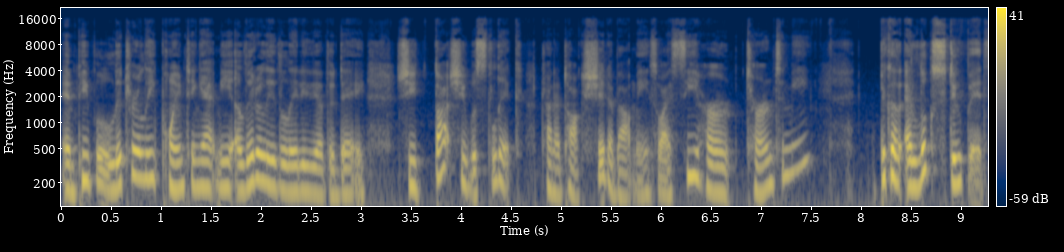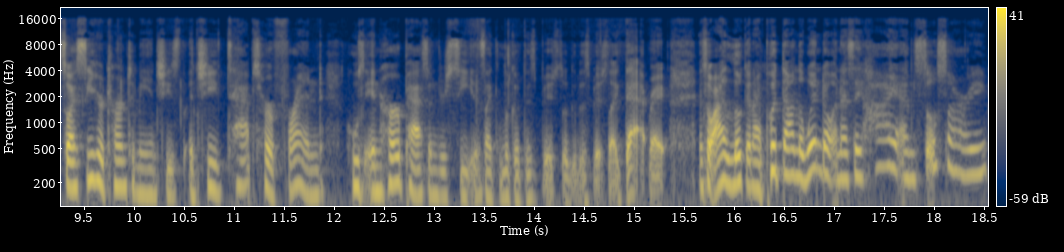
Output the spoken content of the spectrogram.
and people literally pointing at me. Uh, literally, the lady the other day, she thought she was slick trying to talk shit about me. So I see her turn to me because it looks stupid. So I see her turn to me and she's and she taps her friend who's in her passenger seat and is like, look at this bitch, look at this bitch, like that, right? And so I look and I put down the window and I say, Hi, I'm so sorry.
